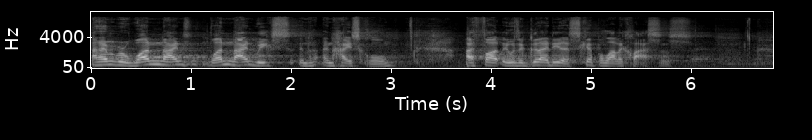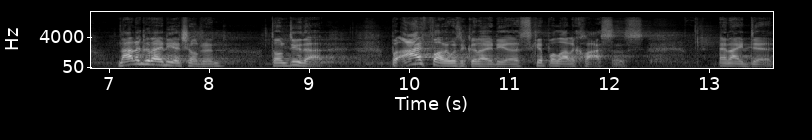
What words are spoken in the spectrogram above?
and I remember one nine, one nine weeks in, in high school, I thought it was a good idea to skip a lot of classes. Not a good idea, children. Don't do that. But I thought it was a good idea to skip a lot of classes. And I did.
